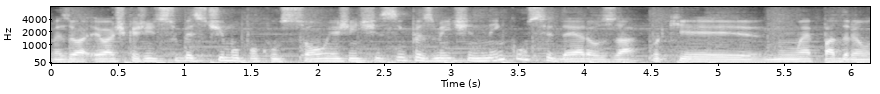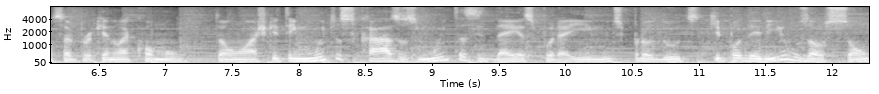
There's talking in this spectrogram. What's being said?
mas eu, eu acho que a gente subestima um pouco o som e a gente simplesmente nem considera usar porque não é padrão, sabe? Porque não é comum. Então, acho que tem muitos casos, muitas ideias por aí, muitos produtos que poderiam usar o som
